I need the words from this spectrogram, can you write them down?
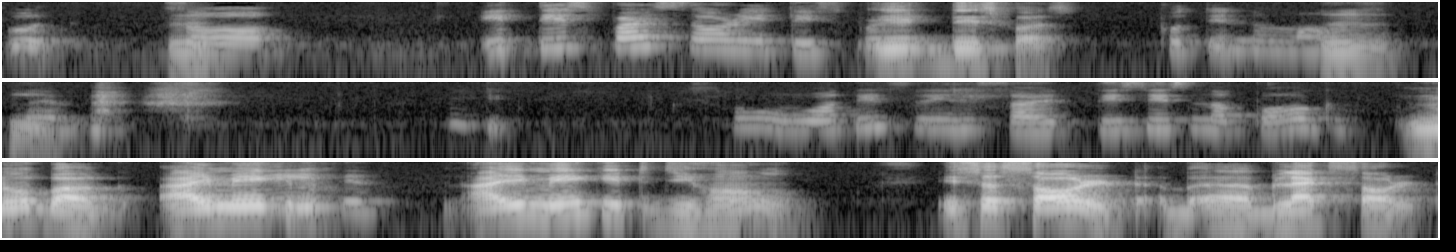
Good. So eat this first or eat this first? Eat this first. Put in the mouth. Mm, mm. So what is inside? This is not bug. No bug. I make Eat. I make it jihong. It's a salt, uh, black salt.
